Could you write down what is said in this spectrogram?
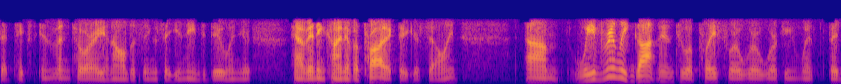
that takes inventory and all the things that you need to do when you have any kind of a product that you're selling. Um, we've really gotten into a place where we're working with the,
